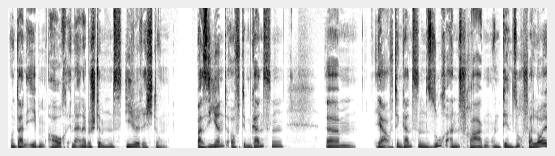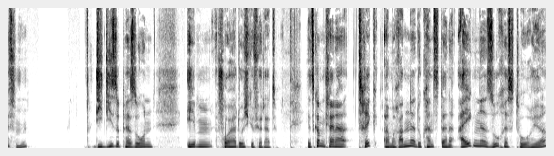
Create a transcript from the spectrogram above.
Und dann eben auch in einer bestimmten Stilrichtung. Basierend auf dem ganzen ähm, ja, auf den ganzen Suchanfragen und den Suchverläufen, die diese Person eben vorher durchgeführt hat. Jetzt kommt ein kleiner Trick am Rande. Du kannst deine eigene Suchhistorie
